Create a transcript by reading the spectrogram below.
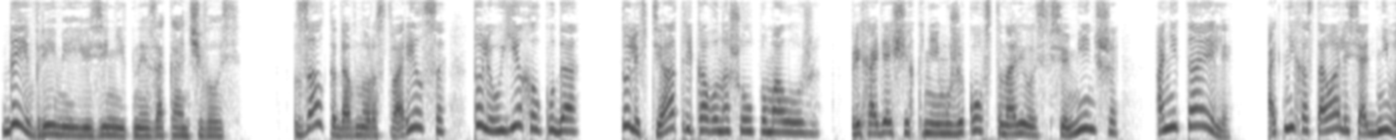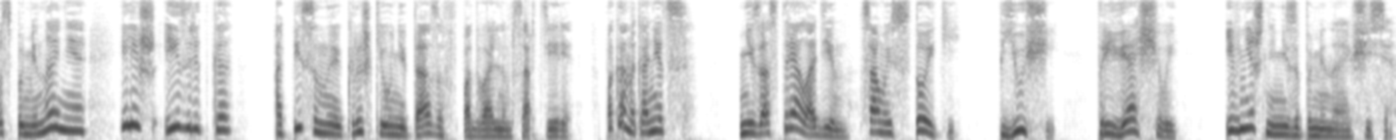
Да и время ее зенитное заканчивалось. Залка давно растворился, то ли уехал куда, то ли в театре кого нашел помоложе. Приходящих к ней мужиков становилось все меньше, они таяли, от них оставались одни воспоминания и лишь изредка описанные крышки унитазов в подвальном сортире, пока, наконец, не застрял один, самый стойкий, пьющий, привязчивый и внешне незапоминающийся.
